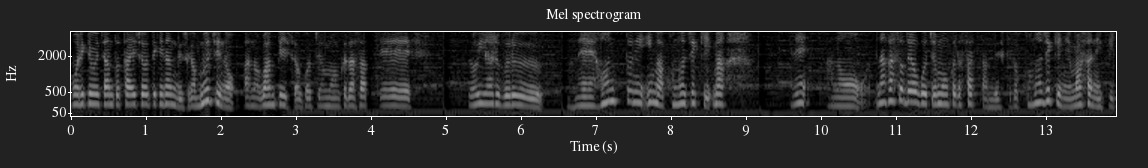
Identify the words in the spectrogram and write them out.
森キムちゃんと対照的なんですが無地のあのワンピースをご注文くださってロイヤルブルーね、本当に今この時期、まあね、あの長袖をご注文くださったんですけどこの時期にまさにぴっ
